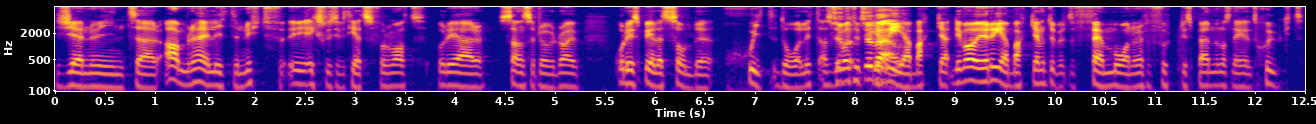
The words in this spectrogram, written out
genuint såhär, ja ah, men det här är lite nytt i exklusivitetsformat och det är Sunset Overdrive. Och det spelet sålde skitdåligt. Alltså det var typ tyvärr. i reabacka, det var i reabackarna typ efter fem månader för 40 spänn eller något sånt helt sjukt.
